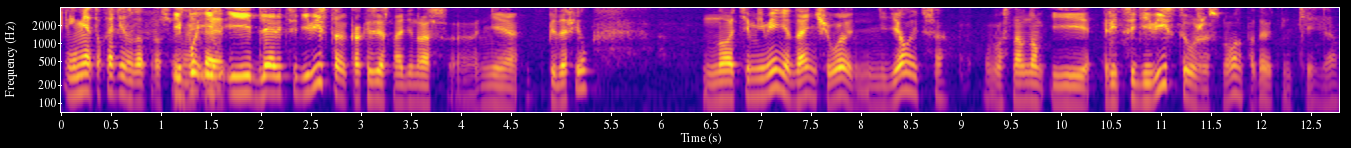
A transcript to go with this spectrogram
И у меня только один вопрос и, и, и для рецидивиста, как известно, один раз э, не педофил, но тем не менее, да, ничего не делается в основном и рецидивисты уже снова нападают на детей, да.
